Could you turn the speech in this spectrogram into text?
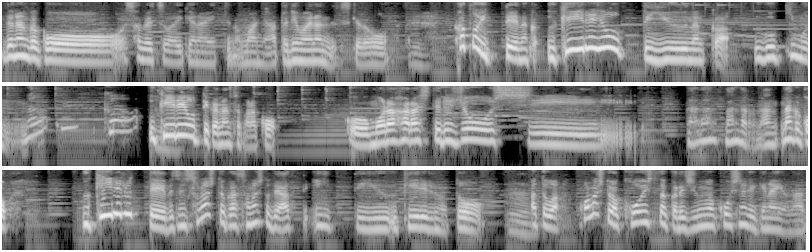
で、なんかこう、差別はいけないっていうのは、まあね、当たり前なんですけど、かといって、なんか、受け入れようっていう、なんか、動きも、なんか、受け入れようっていうか、なんつうのかな、こう、こう、モラハラしてる上司、な、ななんだろうな、なんかこう、受け入れるって別にその人がその人であっていいっていう受け入れるのと、うんあとは、この人はこういう人だから自分はこうしなきゃいけないよなっ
